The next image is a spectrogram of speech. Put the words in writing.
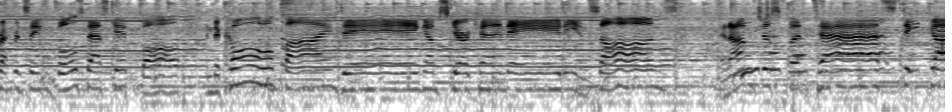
referencing Bulls basketball, Nicole finding obscure Canadian songs. And I'm You're just just fantastic guy.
